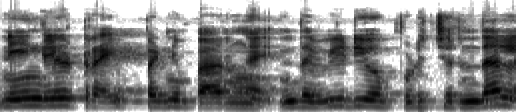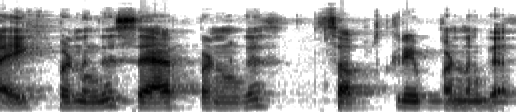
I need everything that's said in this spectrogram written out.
நீங்களும் ட்ரை பண்ணி பாருங்கள் இந்த வீடியோ பிடிச்சிருந்தா லைக் பண்ணுங்கள் ஷேர் பண்ணுங்கள் சப்ஸ்கிரைப் பண்ணுங்கள்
